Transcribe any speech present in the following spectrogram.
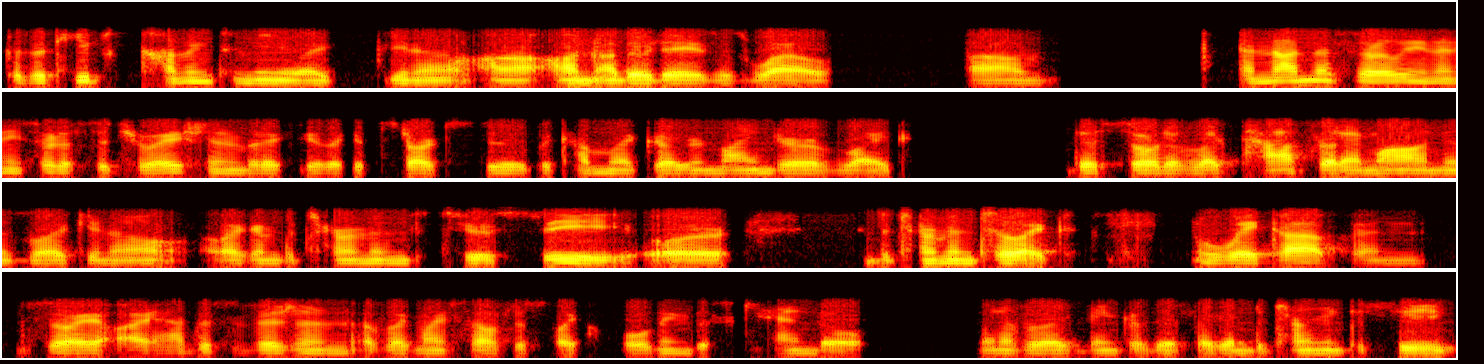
because it keeps coming to me like you know uh, on other days as well um and not necessarily in any sort of situation, but I feel like it starts to become like a reminder of like this sort of like path that I'm on is like, you know, like I'm determined to see or determined to like wake up and so I I had this vision of like myself just like holding this candle whenever I think of this, like I'm determined to see.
